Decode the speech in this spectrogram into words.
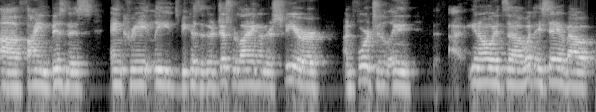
uh, find business and create leads because if they're just relying on their sphere, unfortunately, you know, it's uh, what they say about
